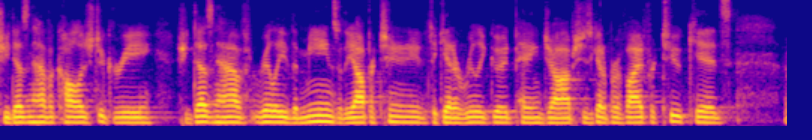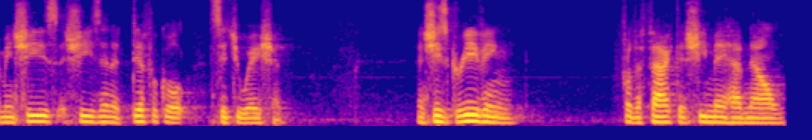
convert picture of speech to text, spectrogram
She doesn't have a college degree. She doesn't have really the means or the opportunity to get a really good paying job. She's got to provide for two kids. I mean, she's, she's in a difficult situation. And she's grieving for the fact that she may have now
